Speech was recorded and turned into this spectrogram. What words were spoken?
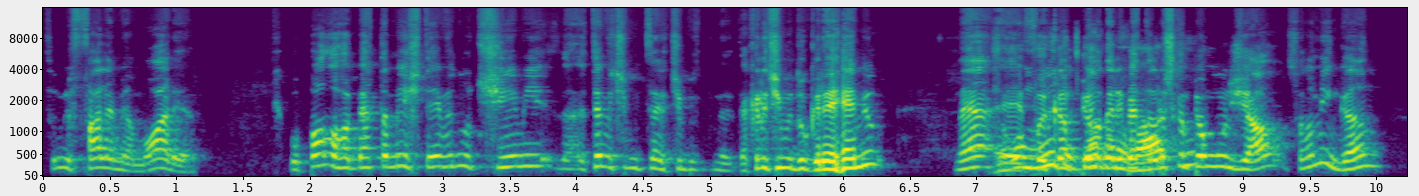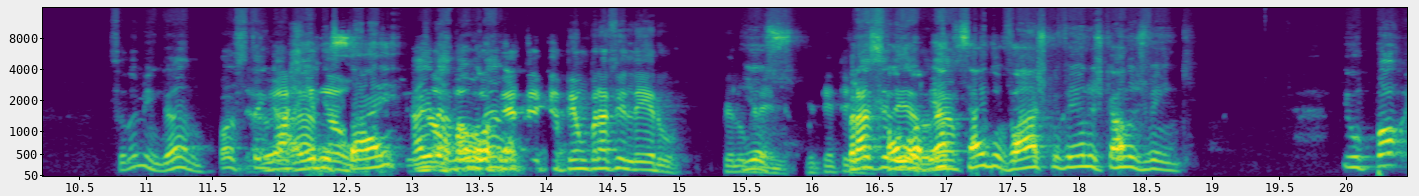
Se me falha a memória, o Paulo Roberto também esteve no time, teve time, time aquele time do Grêmio, né? É, foi campeão da Libertadores, campeão mundial, se eu não me engano. Se eu não me engano, posso ter enganado. Aí ele sai. Ainda não, Paulo Roberto é campeão brasileiro pelo Isso. Grêmio. 81. Brasileiro. Paulo Roberto né? sai do Vasco, vem o Luiz Carlos Vink. E o Paulo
